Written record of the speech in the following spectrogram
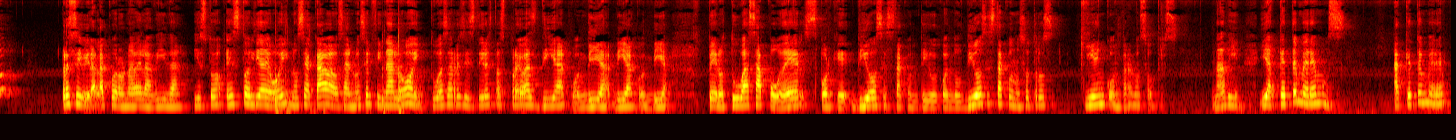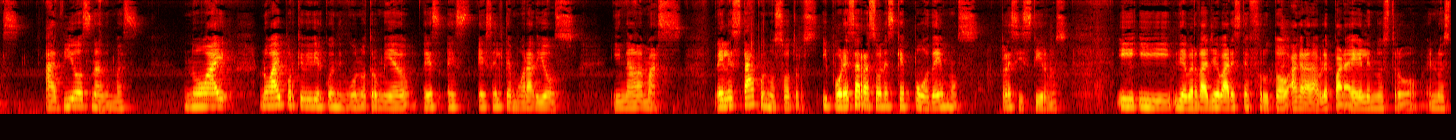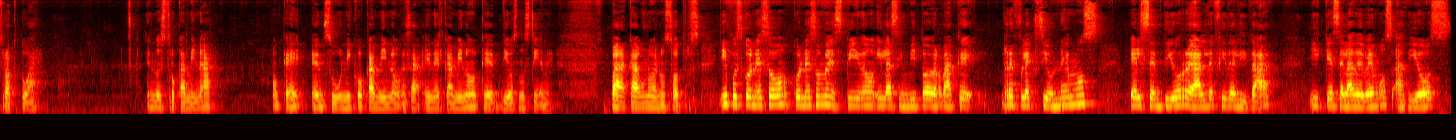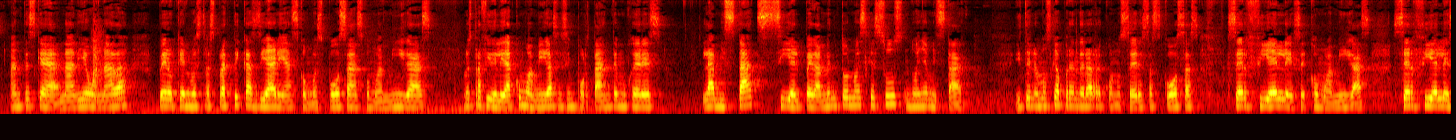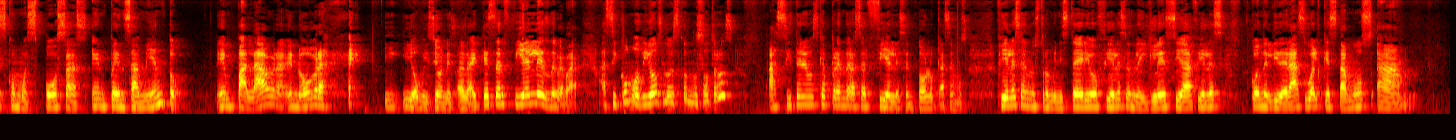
recibirá la corona de la vida. Y esto, esto el día de hoy no se acaba, o sea, no es el final hoy. Tú vas a resistir estas pruebas día con día, día con día. Pero tú vas a poder porque Dios está contigo. Y cuando Dios está con nosotros, ¿Quién contra nosotros? Nadie. ¿Y a qué temeremos? ¿A qué temeremos? A Dios nada más. No hay, no hay por qué vivir con ningún otro miedo. Es, es, es el temor a Dios y nada más. Él está con nosotros y por esa razón es que podemos resistirnos y, y de verdad llevar este fruto agradable para Él en nuestro, en nuestro actuar, en nuestro caminar. ¿ok? En su único camino, o sea, en el camino que Dios nos tiene para cada uno de nosotros. Y pues con eso, con eso me despido y las invito de verdad que reflexionemos el sentido real de fidelidad y que se la debemos a Dios antes que a nadie o a nada, pero que nuestras prácticas diarias como esposas, como amigas, nuestra fidelidad como amigas es importante, mujeres. La amistad, si el pegamento no es Jesús, no hay amistad y tenemos que aprender a reconocer esas cosas, ser fieles como amigas, ser fieles como esposas en pensamiento, en palabra, en obra y, omisiones. hay que ser fieles de verdad. Así como Dios lo es con nosotros, así tenemos que aprender a ser fieles en todo lo que hacemos. Fieles en nuestro ministerio, fieles en la iglesia, fieles con el liderazgo al que estamos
